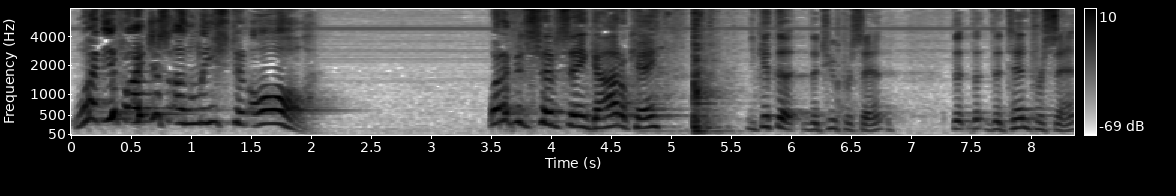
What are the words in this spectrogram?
What if I just unleashed it all? What if instead of saying, God, okay, you get the, the 2%, the, the, the 10%,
